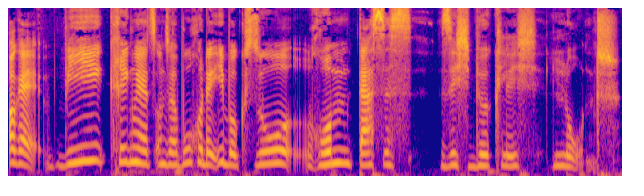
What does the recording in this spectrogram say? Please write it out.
Okay, wie kriegen wir jetzt unser Buch oder E-Book so rum, dass es sich wirklich lohnt?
